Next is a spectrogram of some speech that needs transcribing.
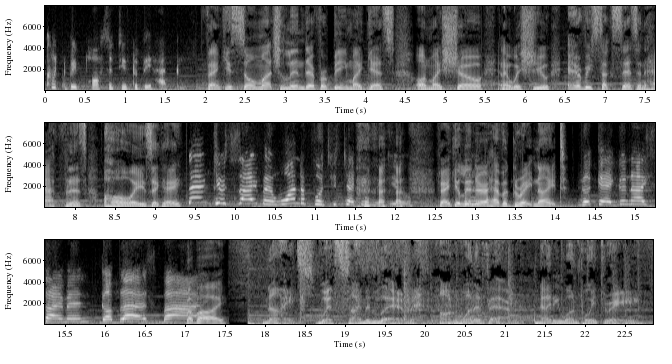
got to be positive to be happy. Thank you so much, Linda, for being my guest on my show, and I wish you every success and happiness always, okay? Thank you, Simon. Wonderful to chatting with you. Thank you, Linda. Have a great night. Okay, good night, Simon. God bless. Bye. Bye bye. Nights with Simon Lim on 1FM 91.3.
